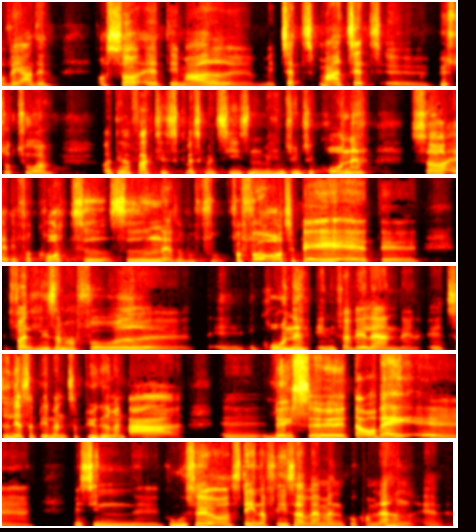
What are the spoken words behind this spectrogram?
at være det. Og så er det meget, øh, med tæt, meget tæt øh, bystruktur, og det har faktisk, hvad skal man sige, sådan med hensyn til grunde, så er det for kort tid siden, altså for, for få år tilbage, at, øh, at folk ligesom har fået øh, øh en grunde inde i favelaen. Øh, tidligere så, blev man, så byggede man bare øh, løs øh, deroppe af øh, med sine øh, huse og sten og fliser, hvad man kunne komme nærheden øh,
